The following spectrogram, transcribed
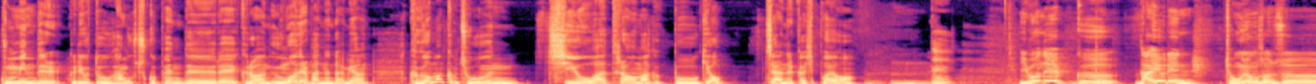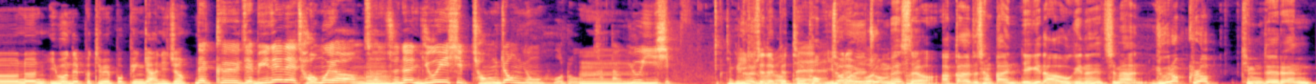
국민들 그리고 또 한국 축구 팬들의 그런 응원을 받는다면 그것만큼 좋은 치유와 트라우마 극복이 없지 않을까 싶어요. 네. 이번에 그 나이어린 정우영 선수는 이번 대표팀에 뽑힌 게 아니죠? 네, 그 이제 미네네 정우영 선수는 U20 정정용호로 음. 갔다. U20. 그러니까 20세 그걸로, 대표팀 네. 걱정을 좀 했어요. 아까도 잠깐 얘기 나오기는 했지만 유럽 클럽 팀들은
